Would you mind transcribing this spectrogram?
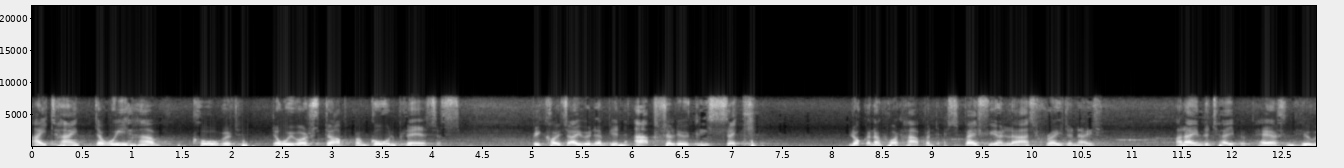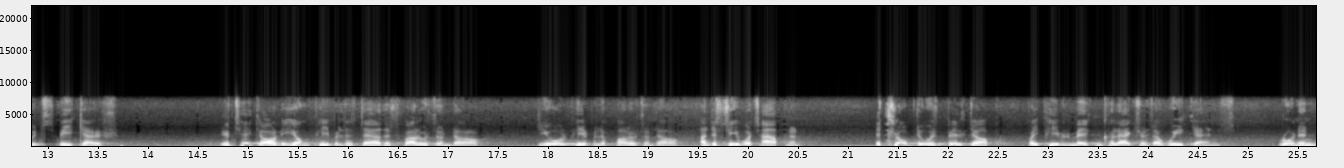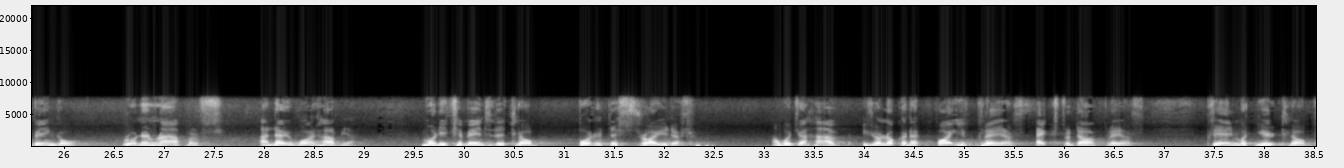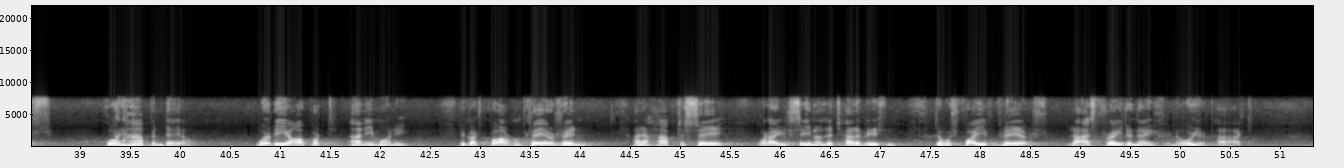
I think that we have COVID, that we were stopped from going places, because I would have been absolutely sick looking at what happened, especially on last Friday night. And I'm the type of person who would speak out. You take all the young people that's there that follow Dundalk, the old people that follow Dundalk, and to see what's happening. A club that was built up by people making collections at weekends, running bingo, running raffles, and now what have you. Money came into the club, but it destroyed it. And what you have is you're looking at five players, extra dog players, playing with new clubs. What happened there? Were they offered any money? They got foreign players in, and I have to say, what I've seen on the television, there was five players last Friday night in Oriel Park.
